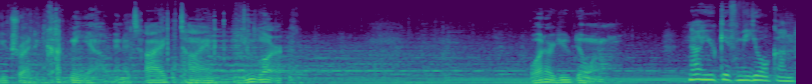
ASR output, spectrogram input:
You tried to cut me out, and it's high time you learn. What are you doing? Now you give me your gun.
